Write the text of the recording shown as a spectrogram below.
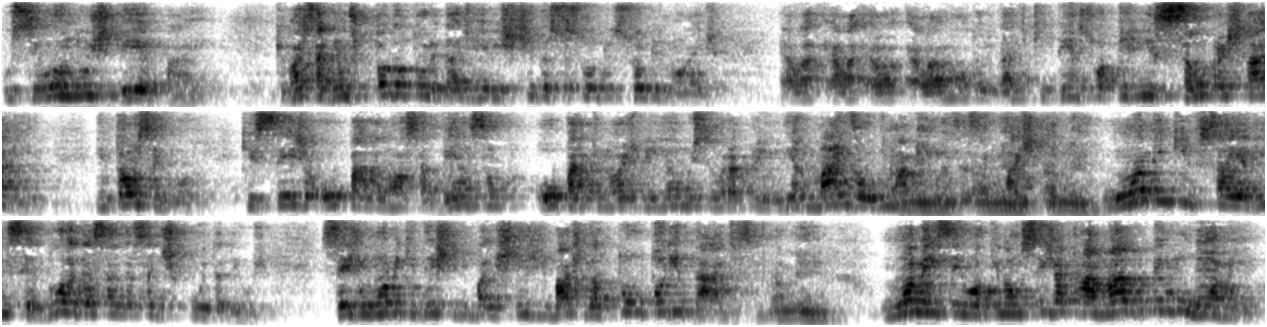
o Senhor nos dê, Pai, que nós sabemos que toda autoridade revestida sobre, sobre nós, ela, ela, ela, ela é uma autoridade que tem a sua permissão para estar ali. Então, Senhor, que seja ou para a nossa bênção, ou para que nós venhamos, Senhor, aprender mais alguma amém, coisa, Senhor. Amém, mas que amém. o homem que saia vencedor dessa, dessa disputa, Deus, seja um homem que deixe, esteja debaixo da tua autoridade, Senhor. Amém. Um homem, Senhor, que não seja aclamado pelo homem,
